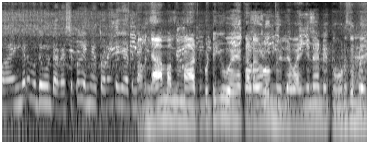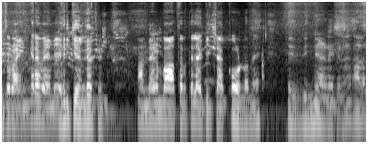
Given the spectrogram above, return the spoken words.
ഭയങ്കര ബുദ്ധിമുട്ടാ. വിശപ്പ് കഴിഞ്ഞാൽ അപ്പൊ ഞാൻ പറഞ്ഞു മാട്ടുപ്പെട്ടിക്ക് പോയ കടകളൊന്നുമില്ല. ഭയങ്കര ടൂറിസം പ്ലേസ് ഭയങ്കര വിലയായിരിക്കും എല്ലാത്തിനും. അന്നേരം പാത്രത്തിലാക്കി ചക്ക കൊണ്ടുവന്നേ. ഇത് ഇരുന്ന് നല്ല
